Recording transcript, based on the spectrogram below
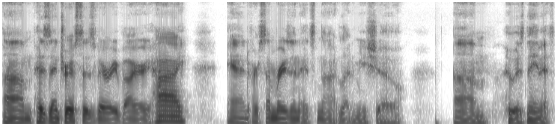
Um, his interest is very very high, and for some reason it's not letting me show um, who his name is.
